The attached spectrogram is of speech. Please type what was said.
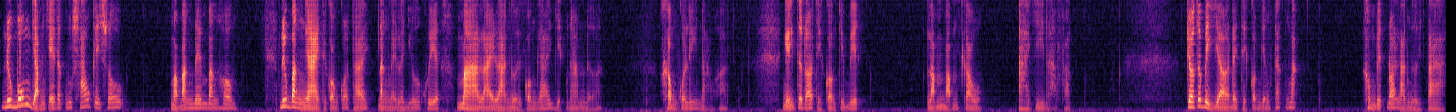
Nếu bốn dặm chạy ra cũng sáu cây số. Mà ban đêm ban hôm. Nếu ban ngày thì còn có thể, đằng này là giữa khuya mà lại là người con gái Việt Nam nữa. Không có lý nào hết. Nghĩ tới đó thì con chỉ biết lẩm bẩm câu A-di-đà Phật. Cho tới bây giờ đây thì con vẫn thắc mắc. Không biết đó là người ta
